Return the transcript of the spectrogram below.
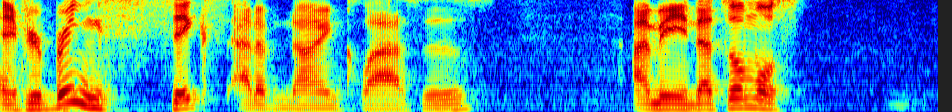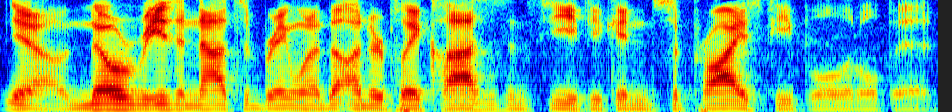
And if you're bringing six out of nine classes, I mean, that's almost you know no reason not to bring one of the underplayed classes and see if you can surprise people a little bit.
